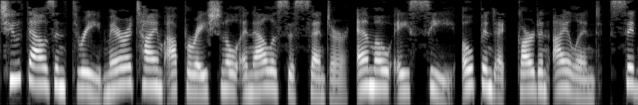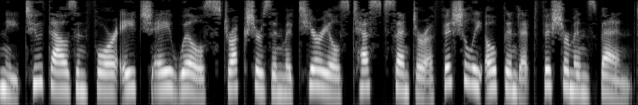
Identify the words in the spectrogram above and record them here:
2003 Maritime Operational Analysis Centre MOAC opened at Garden Island, Sydney 2004 H. A. Wills Structures and Materials Test Centre officially opened at Fisherman's Bend.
